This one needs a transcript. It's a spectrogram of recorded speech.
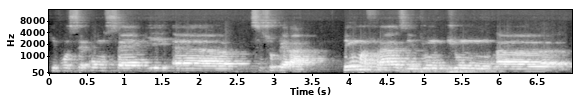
que você consegue é, se superar. Tem uma frase de um, de um uh,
